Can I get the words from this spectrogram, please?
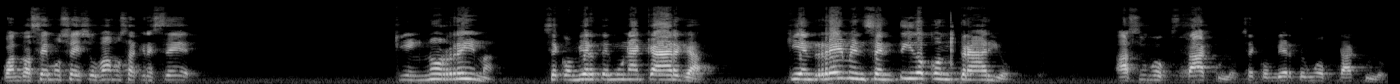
Cuando hacemos eso vamos a crecer. Quien no rema se convierte en una carga. Quien rema en sentido contrario hace un obstáculo, se convierte en un obstáculo.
